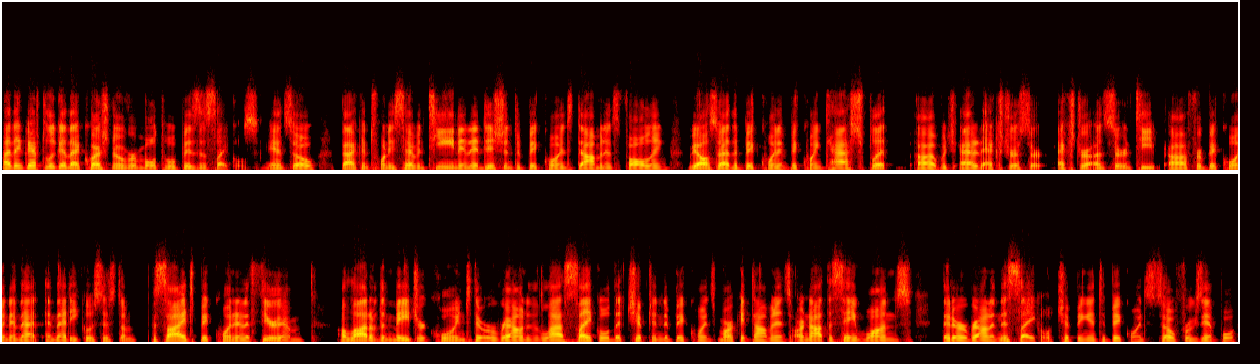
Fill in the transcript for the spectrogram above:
I think we have to look at that question over multiple business cycles. And so back in 2017, in addition to Bitcoin's dominance falling, we also had the Bitcoin and Bitcoin Cash split, uh, which added extra extra uncertainty uh, for Bitcoin and that and that ecosystem. Besides Bitcoin and Ethereum, a lot of the major coins that were around in the last cycle that chipped into Bitcoin's market dominance are not the same ones that are around in this cycle, chipping into Bitcoin. So, for example,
